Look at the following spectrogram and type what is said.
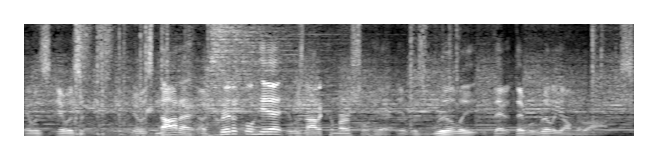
it was it was a, it was not a, a critical hit. It was not a commercial hit. It was really they, they were really on the rocks.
